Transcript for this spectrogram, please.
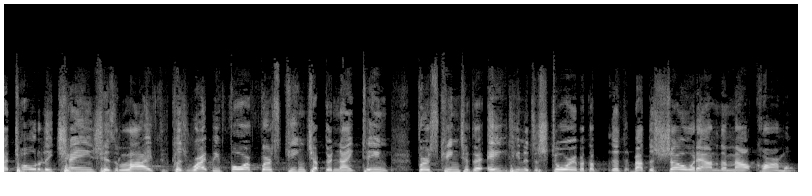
that totally changed his life. Because right before 1 King chapter 19, 1 King chapter 18 is a story about the, about the showdown of the Mount Carmel.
